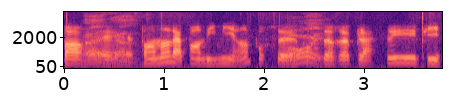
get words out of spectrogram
fort euh, pendant la pandémie hein, pour, se, pour se replacer. Puis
